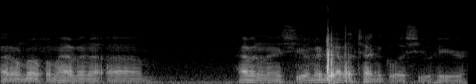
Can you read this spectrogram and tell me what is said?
I don't know if I'm having a um, having an issue, or maybe having a technical issue here.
